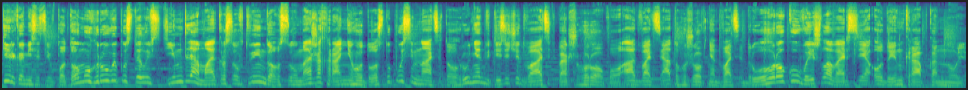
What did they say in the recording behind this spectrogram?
Кілька місяців по тому гру випустили в Steam для Microsoft Windows у межах раннього доступу 17 грудня 2021 року, а 20 жовтня 2022 року вийшла версія 1.0.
